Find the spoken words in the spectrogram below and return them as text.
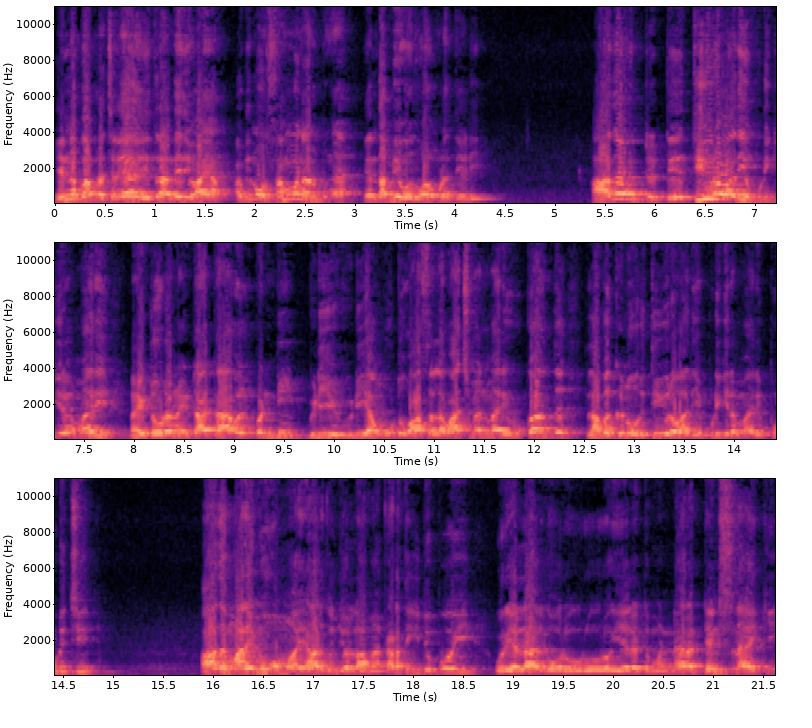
என்னப்பா பிரச்சனையா? இத்தனாம் தேதி வாயா? அப்படின்னு ஒரு சம்மன் அனுப்புங்க. என் தம்பி வருவான் உங்களை தேடி. அதை விட்டுட்டு தீவிரவாதியை பிடிக்கிற மாதிரி நைட்டோட நைட்டா டிராவல் பண்ணி விடிய விடிய வீட்டு வாசல்ல வாட்ச்மேன் மாதிரி உட்கார்ந்து லபக்குன்னு ஒரு தீவிரவாதியை பிடிக்கிற மாதிரி பிடிச்சி அதை மறைமுகமா யாருக்கும் சொல்லாம கடத்திக்கிட்டு போய் ஒரு எல்லாருக்கும் ஒரு ஒரு ஒரு ஏழு எட்டு மணி நேரம் டென்ஷன் ஆக்கி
